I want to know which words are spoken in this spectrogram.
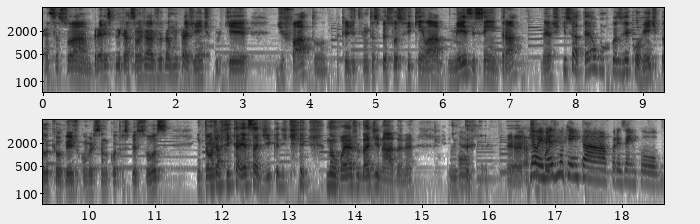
essa sua breve explicação já ajuda muita gente, porque de fato, acredito que muitas pessoas fiquem lá meses sem entrar, né? Acho que isso é até alguma coisa recorrente, pelo que eu vejo conversando com outras pessoas. Então já fica aí essa dica de que não vai ajudar de nada, né? Então, é. É, não, e mesmo quem está, por exemplo,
